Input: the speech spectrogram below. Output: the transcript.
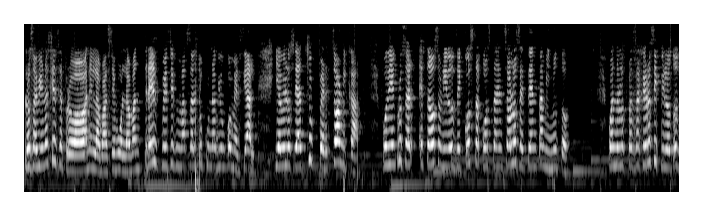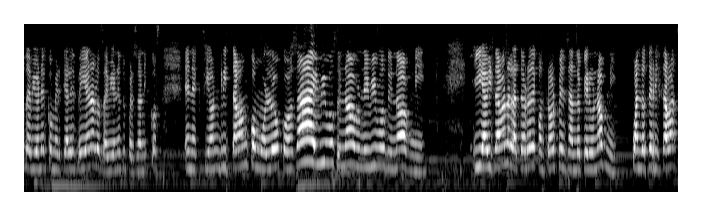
Los aviones que se probaban en la base volaban tres veces más alto que un avión comercial y a velocidad supersónica. Podían cruzar Estados Unidos de costa a costa en solo 70 minutos. Cuando los pasajeros y pilotos de aviones comerciales veían a los aviones supersónicos en acción, gritaban como locos, ¡ay, vimos un ovni, vimos un ovni! Y avisaban a la torre de control pensando que era un ovni. Cuando aterrizaban,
